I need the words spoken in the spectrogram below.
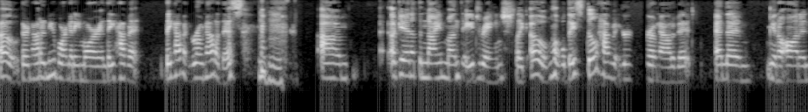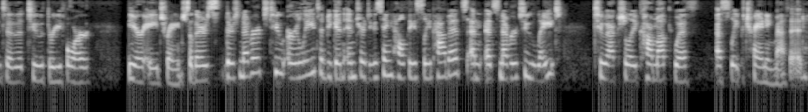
oh, they're not a newborn anymore and they haven't, they haven't grown out of this. Mm-hmm. um, again at the nine month age range, like, oh, well, they still haven't grown out of it. And then, you know, on into the two, three, four year age range. So there's, there's never too early to begin introducing healthy sleep habits and it's never too late to actually come up with a sleep training method.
